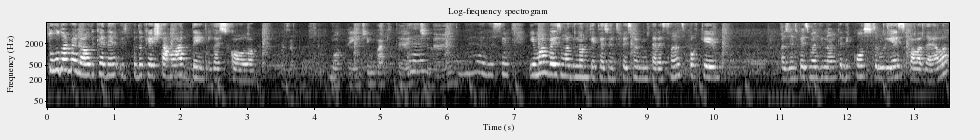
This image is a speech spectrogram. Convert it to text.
tudo é melhor do que, dentro, do que estar lá dentro da escola. Coisa potente, impactante, é, né? É, assim. E uma vez, uma dinâmica que a gente fez foi muito interessante, porque a gente fez uma dinâmica de construir a escola dela.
